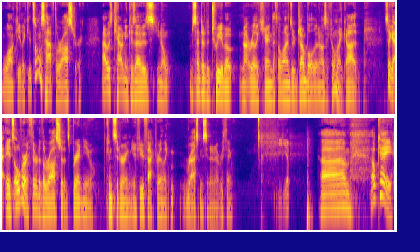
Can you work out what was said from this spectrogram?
wonky. Like it's almost half the roster. I was counting because I was, you know, sent out a tweet about not really caring that the lines were jumbled, and I was like, oh my god, it's like it's over a third of the roster that's brand new, considering if you factor in like Rasmussen and everything. Yep. Um. Okay.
